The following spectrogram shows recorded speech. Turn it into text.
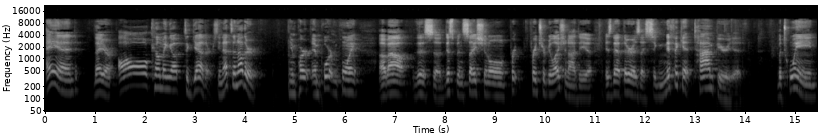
And they are all coming up together. See, that's another important point about this uh, dispensational pre tribulation idea is that there is a significant time period between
